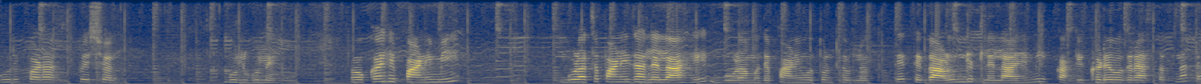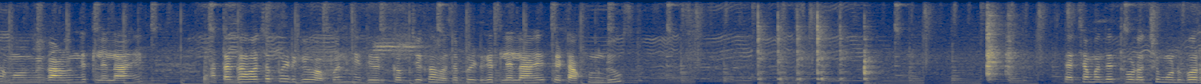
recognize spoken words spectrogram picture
गुढीपाडा स्पेशल गुलगुले. हो का? हे पाणी मी गुळाचं पाणी झालेलं आहे. गुळामध्ये पाणी ओतून ठेवलं होतं ते. ते गाळून घेतलेलं आहे मी. काकी खडे वगैरे असतात ना त्यामुळे मी गाळून घेतलेलं आहे. आता गव्हाचं पीठ घेऊ आपण. हे दीड कप जे गव्हाचं पीठ घेतलेलं आहे ते टाकून घेऊ. त्याच्यामध्ये थोडं चिमूटभर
